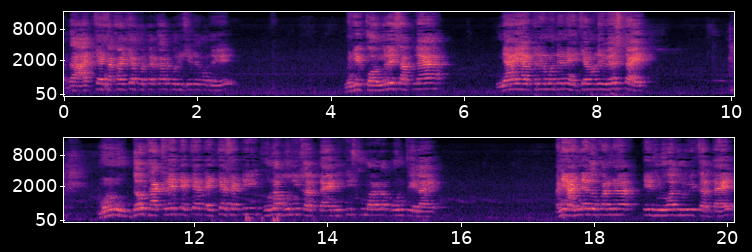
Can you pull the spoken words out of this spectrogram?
आता आजच्या सकाळच्या पत्रकार परिषदेमध्ये म्हणजे काँग्रेस आपल्या न्याय यात्रेमध्ये ह्याच्यामध्ये व्यस्त आहे म्हणून उद्धव ठाकरे त्याच्या त्यांच्यासाठी फोनाफोनी करताय नितीश कुमारांना फोन केलाय. आणि अन्य लोकांना ते जुळवाजुळवी करतायत.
